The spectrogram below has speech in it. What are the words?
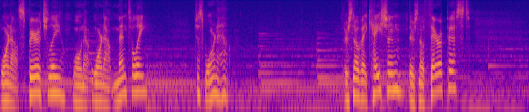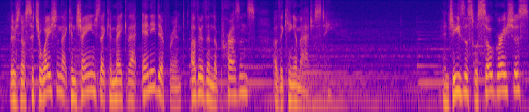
worn out spiritually, worn out, worn out mentally, just worn out. There's no vacation, there's no therapist, there's no situation that can change that can make that any different other than the presence of the King of Majesty. And Jesus was so gracious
